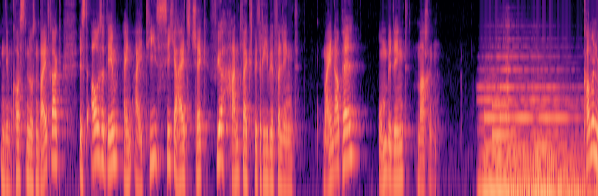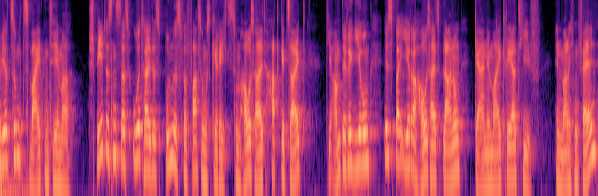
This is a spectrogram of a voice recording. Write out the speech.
In dem kostenlosen Beitrag ist außerdem ein IT-Sicherheitscheck für Handwerksbetriebe verlinkt. Mein Appell, unbedingt machen. Kommen wir zum zweiten Thema. Spätestens das Urteil des Bundesverfassungsgerichts zum Haushalt hat gezeigt, die Ampelregierung ist bei ihrer Haushaltsplanung gerne mal kreativ. In manchen Fällen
